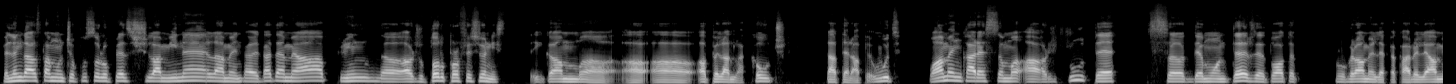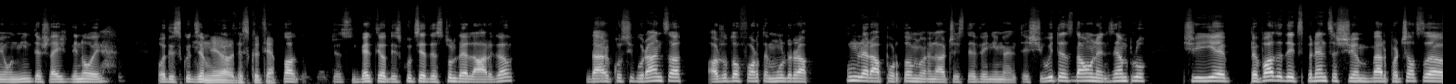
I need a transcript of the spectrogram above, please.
pe lângă asta am început să lucrez și la mine, la mentalitatea mea, prin uh, ajutor profesionist. Adică am uh, a, a, apelat la coach, la terapeuți, oameni care să mă ajute să demonteze toate programele pe care le am eu în minte și aici din nou e o discuție. E o discuție. Acest subiect e o discuție destul de largă, dar cu siguranță ajută foarte mult cum le raportăm noi la aceste evenimente. Și uite, îți dau un exemplu și e pe bază de experiență și mi-ar plăcea să,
